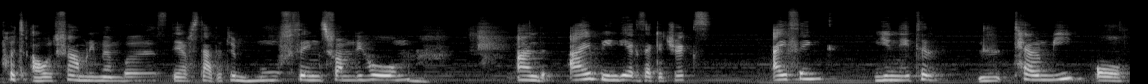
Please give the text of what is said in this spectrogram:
put out family members. They have started to move things from the home. And I, being the executrix, I think you need to tell me or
